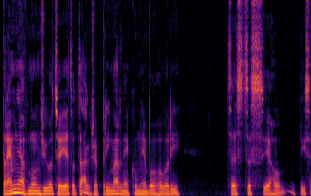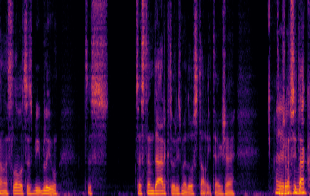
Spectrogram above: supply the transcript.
pre mňa v môjom živote je to tak, že primárne ku mne Boh hovorí cez, cez jeho písané slovo, cez Bibliu, cez, cez ten dar, ktorý sme dostali. Takže, Hej, takže asi tak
